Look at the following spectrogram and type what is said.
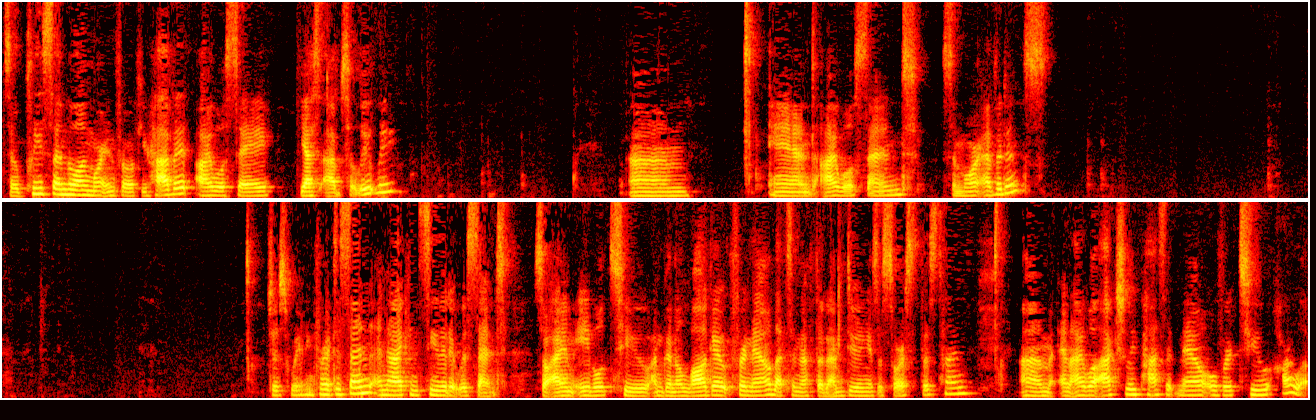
So please send along more info if you have it. I will say, yes, absolutely. Um, and I will send some more evidence. Just waiting for it to send and now I can see that it was sent. So I am able to, I'm gonna log out for now. That's enough that I'm doing as a source at this time. Um, and I will actually pass it now over to Harlo.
